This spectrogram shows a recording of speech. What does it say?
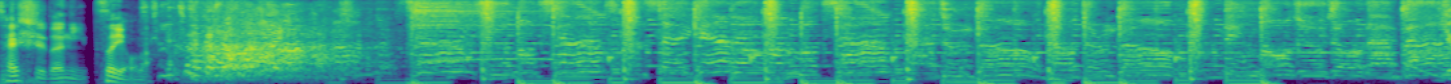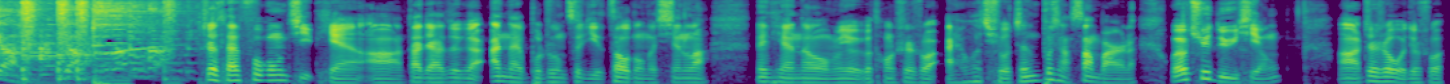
才使得你自由了。这才复工几天啊，大家这个按耐不住自己躁动的心了。那天呢，我们有一个同事说：“哎我去，我真不想上班了，我要去旅行。”啊，这时候我就说：“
